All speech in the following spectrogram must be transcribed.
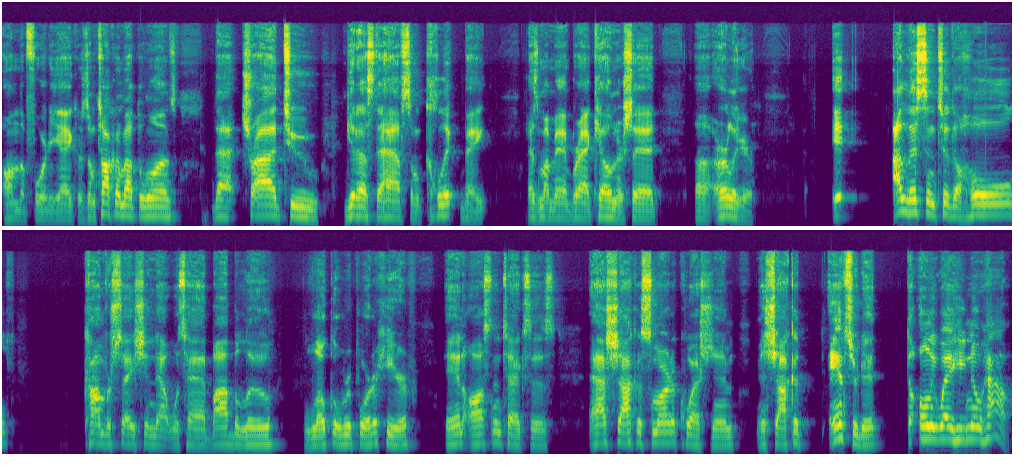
on the 40 acres. I'm talking about the ones that tried to get us to have some clickbait, as my man Brad Kellner said uh, earlier. It I listened to the whole conversation that was had. Bob Ballou, local reporter here in Austin, Texas, asked Shaka Smart a question, and Shaka answered it the only way he knew how.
